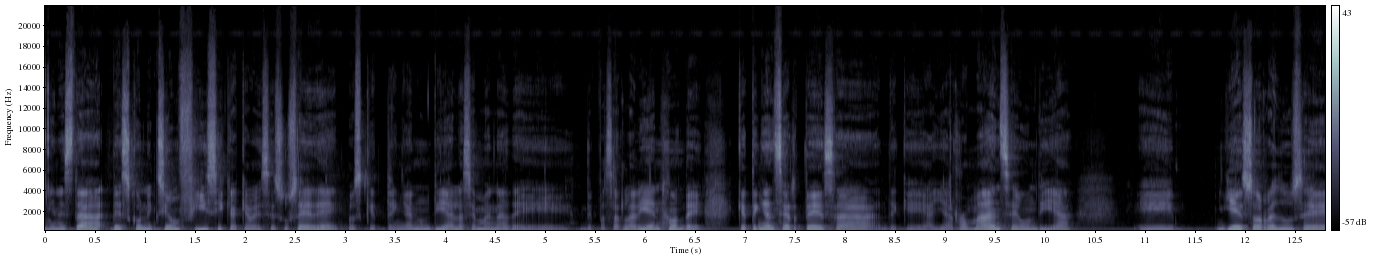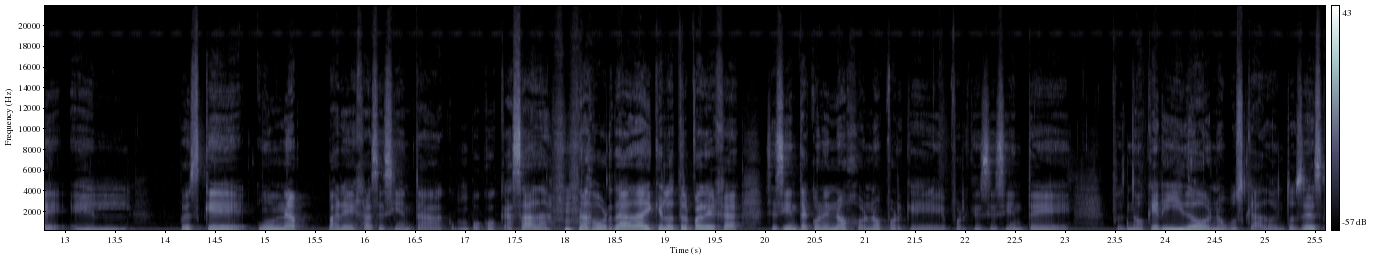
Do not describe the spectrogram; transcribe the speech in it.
en esta desconexión física que a veces sucede, pues que tengan un día a la semana de, pasarla bien, ¿no? de que tengan certeza de que haya romance un día eh, y eso reduce el, pues que una pareja se sienta un poco casada, abordada y que la otra pareja se sienta con enojo, ¿no? Porque, porque se siente pues no querido no buscado. Entonces,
